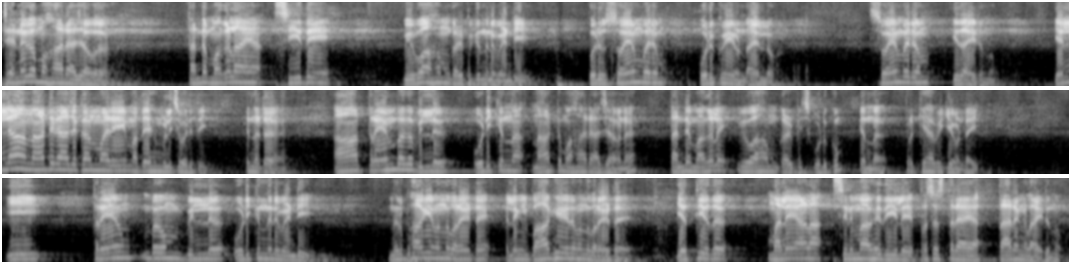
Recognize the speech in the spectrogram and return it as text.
ജനക മഹാരാജാവ് തന്റെ മകളായ സീതയെ വിവാഹം കഴിപ്പിക്കുന്നതിന് വേണ്ടി ഒരു സ്വയംവരം ഒരുക്കുകയുണ്ടായല്ലോ. സ്വയംവരം ഇതായിരുന്നു. എല്ലാ നാട്ടുരാജാക്കന്മാരെയും അദ്ദേഹം വിളിച്ചു വരുത്തി എന്നിട്ട് ആ ത്രയംബക വില്ല് ഓടിക്കുന്ന നാട്ടു മഹാരാജാവിന് തന്റെ മകളെ വിവാഹം കഴിപ്പിച്ചു കൊടുക്കും എന്ന് പ്രഖ്യാപിക്കുകയുണ്ടായി. ഈ ത്രയംബകം വില്ല് ഒടിക്കുന്നതിന് വേണ്ടി നിർഭാഗ്യമെന്ന് പറയട്ടെ അല്ലെങ്കിൽ ഭാഗ്യകരമെന്ന് പറയട്ടെ എത്തിയത് മലയാള സിനിമാവേദിയിലെ പ്രശസ്തരായ താരങ്ങളായിരുന്നു.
